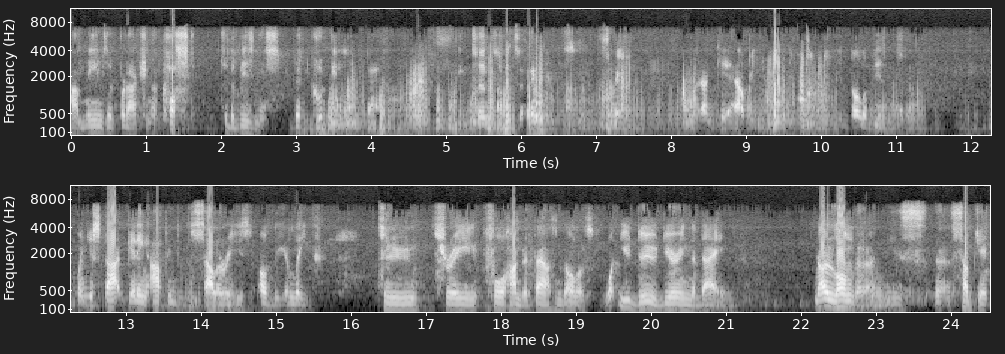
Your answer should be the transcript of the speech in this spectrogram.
a means of production, a cost to the business that could be looked at in terms of its effectiveness. I don't care how big it is, it's a million dollar business. When you start getting up into the salaries of the elite, to three, four hundred thousand dollars. What you do during the day no longer is uh, subject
